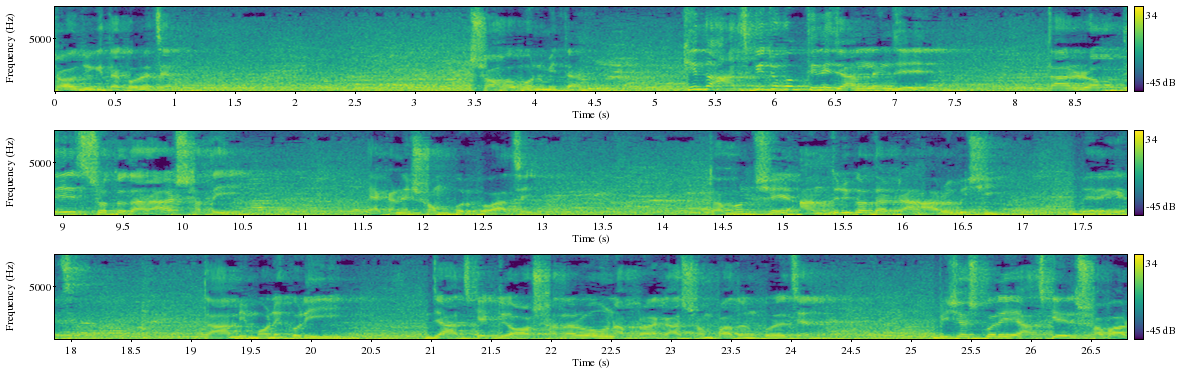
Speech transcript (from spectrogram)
সহযোগিতা করেছেন। সহমর্মিতা কিন্তু আজকে যখন তিনি জানলেন যে তার রক্তের স্রোতধারার সাথে এখানে সম্পর্ক আছে, তখন সে আন্তরিকতাটা আরও বেশি বেড়ে গেছে। তা আমি মনে করি যে আজকে একটি অসাধারণ আপনারা কাজ সম্পাদন করেছেন। বিশেষ করে আজকের সবার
